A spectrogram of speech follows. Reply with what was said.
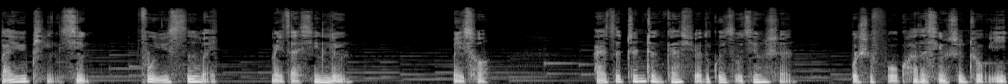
白于品性，富于思维，美在心灵。没错，孩子真正该学的贵族精神，不是浮夸的形式主义。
